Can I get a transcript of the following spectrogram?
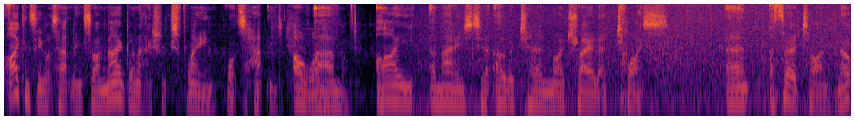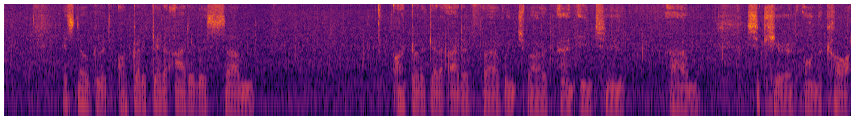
I can see what's happening, so I'm now going to actually explain what's happened. Oh, wonderful. Um, I uh, managed to overturn my trailer twice, and a third time. Nope, it's no good. I've got to get it out of this. Um, I've got to get it out of uh, winch mode and into um, secured on the cart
